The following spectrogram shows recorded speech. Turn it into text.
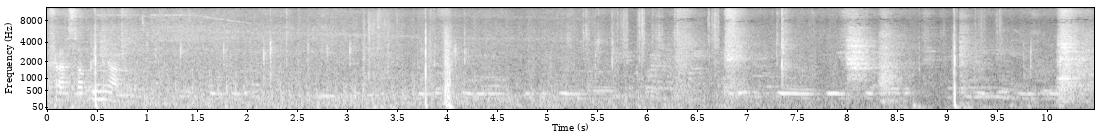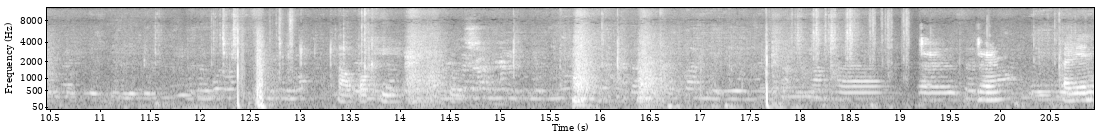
fra sto pingando. No, pochi. così. Dai. Dai, vieni.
